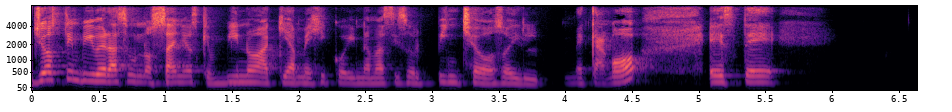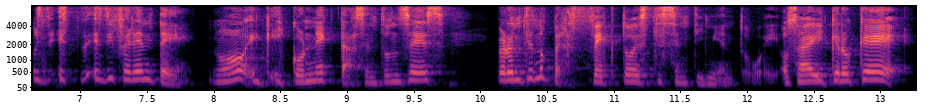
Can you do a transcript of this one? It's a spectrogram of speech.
Justin Bieber hace unos años que vino aquí a México y nada más hizo el pinche oso y me cagó. Este, es, diferente, ¿no? Y, y, conectas. Entonces, pero entiendo perfecto este sentimiento, güey. O sea, y creo que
